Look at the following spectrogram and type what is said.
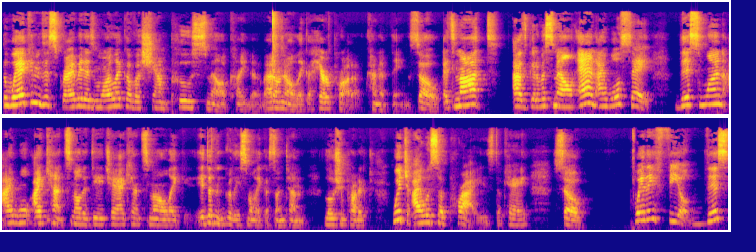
the way I can describe it is more like of a shampoo smell, kind of. I don't know, like a hair product kind of thing. So it's not as good of a smell. And I will say, this one, I won't, I can't smell the DHA. I can't smell like, it doesn't really smell like a suntan lotion product, which I was surprised. Okay. So way they feel. This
